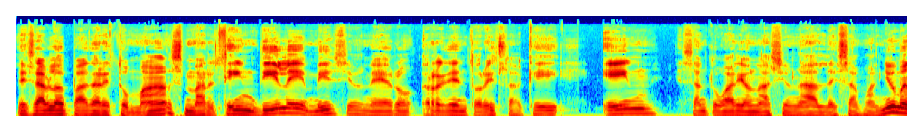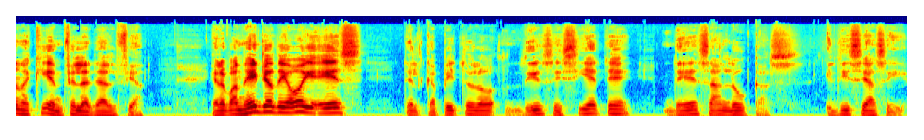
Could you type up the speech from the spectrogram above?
les habla Padre Tomás Martín Dile, misionero redentorista aquí en Santuario Nacional de San Juan Newman, aquí en Filadelfia. El Evangelio de hoy es del capítulo 17 de San Lucas y dice así.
